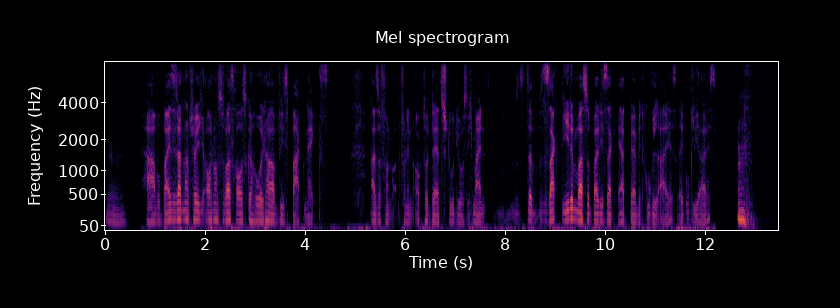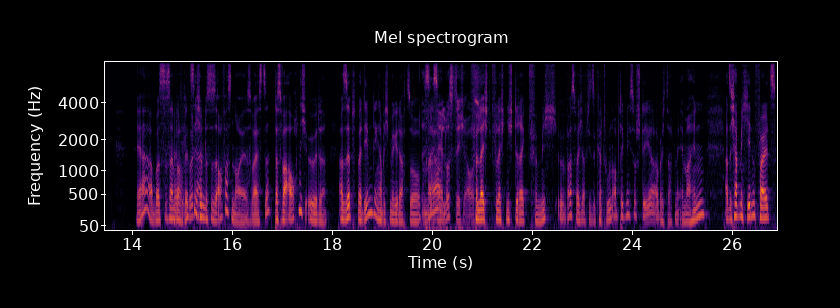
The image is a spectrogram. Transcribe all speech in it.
Mhm. Ja, wobei sie dann natürlich auch noch sowas rausgeholt haben wie Sparknex. Also von, von den Octodad Studios. Ich meine, sagt jedem was, sobald ich sage Erdbeer mit Google Eyes, äh, Googly Eyes. Ja, aber es ist einfach witzig und es ist auch was Neues, weißt du? Das war auch nicht öde. Also selbst bei dem Ding habe ich mir gedacht, so, das sah naja, sehr lustig aus. Vielleicht, vielleicht nicht direkt für mich was, weil ich auf diese Cartoon-Optik nicht so stehe, aber ich dachte mir immerhin. Also ich habe mich jedenfalls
